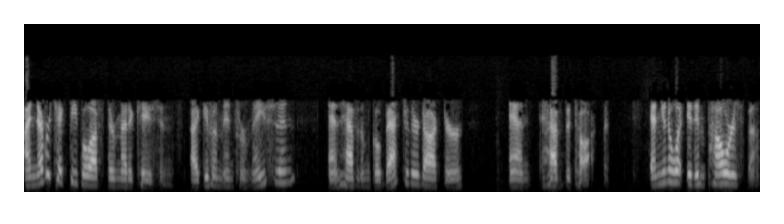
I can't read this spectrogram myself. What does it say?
I never take people off their medications. I give them information and have them go back to their doctor and have the talk. And you know what? It empowers them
